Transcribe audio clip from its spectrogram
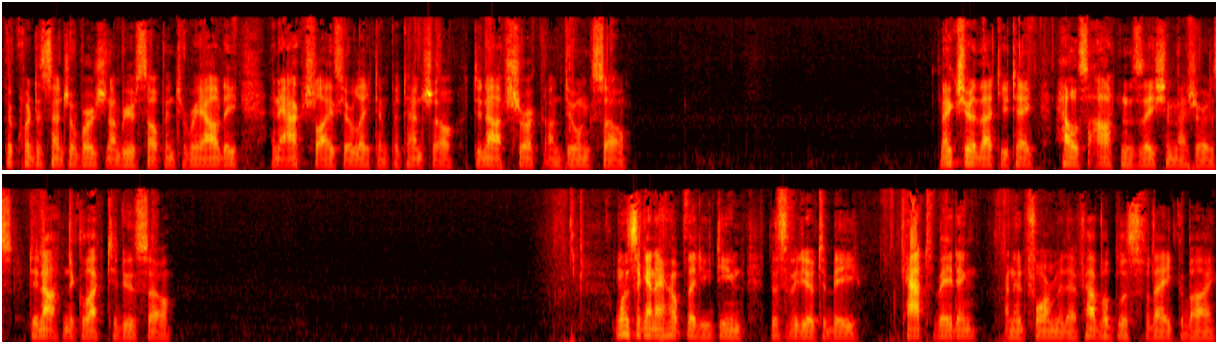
the quintessential version of yourself into reality, and actualize your latent potential. Do not shirk on doing so. Make sure that you take health optimization measures. Do not neglect to do so. Once again, I hope that you deemed this video to be captivating and informative. Have a blissful day. Goodbye.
